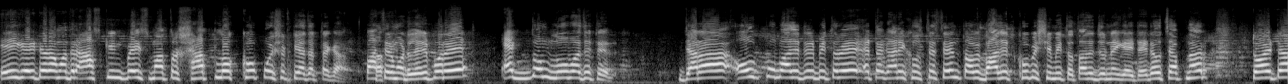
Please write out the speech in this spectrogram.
এই গাড়িটার আমাদের আস্কিং প্রাইস মাত্র সাত লক্ষ পঁয়ষট্টি হাজার টাকা পাঁচের মডেল এরপরে একদম লো বাজেটের যারা অল্প বাজেটের ভিতরে একটা গাড়ি খুঁজতেছেন তবে বাজেট খুবই সীমিত তাদের জন্য এই গাড়িটা। এটা হচ্ছে আপনার টয়টা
